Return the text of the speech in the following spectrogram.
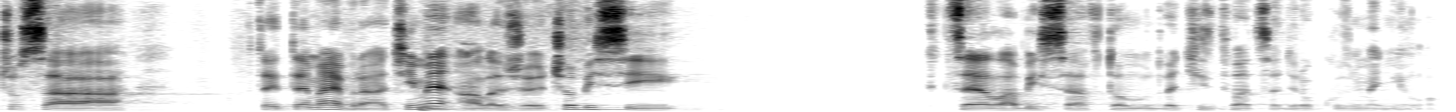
čo sa k tej téme aj vrátime, ale že čo by si chcel, aby sa v tom 2020 roku zmenilo?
